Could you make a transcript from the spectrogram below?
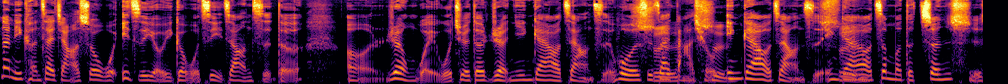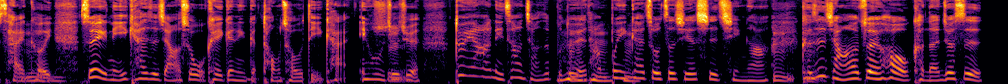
那你可能在讲的时候，我一直有一个我自己这样子的呃认为，我觉得人应该要这样子，或者是在打球应该要这样子，应该要这么的真实才可以。嗯所以你一开始讲的时候，我可以跟你同仇敌忾，因为我就觉得，对啊，你这样讲是不对他们不应嗯该做这些事情啊。嗯可是讲到最后，可能就是。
